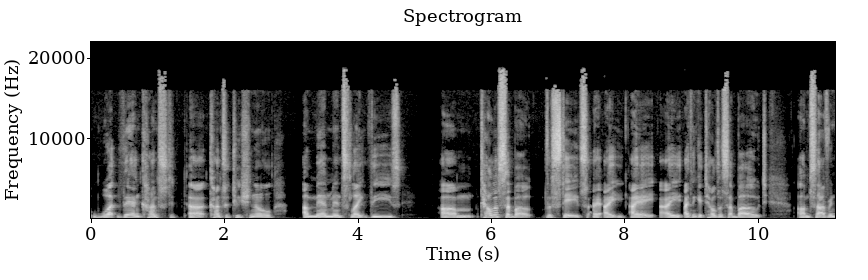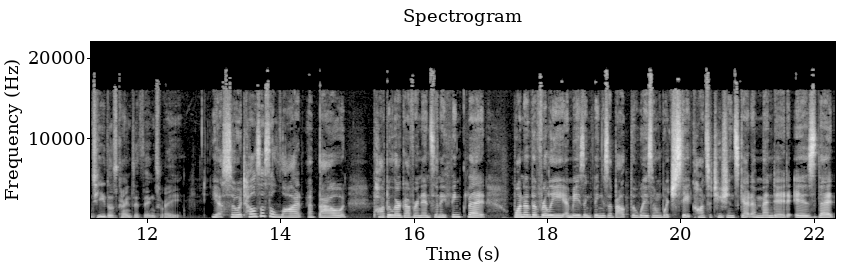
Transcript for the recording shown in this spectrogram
what then consti- uh, constitutional amendments like these um, tell us about the states. I, I, I, I think it tells us about um, sovereignty, those kinds of things, right? Yes, so it tells us a lot about popular governance. And I think that one of the really amazing things about the ways in which state constitutions get amended is that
